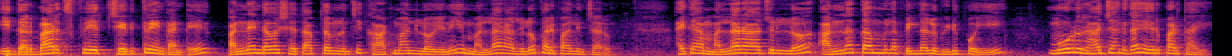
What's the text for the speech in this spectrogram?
ఈ దర్బార్ స్క్వేర్ చరిత్ర ఏంటంటే పన్నెండవ శతాబ్దం నుంచి కాట్మాండ్ లోయని మల్లారాజులు పరిపాలించారు. అయితే ఆ మల్లరాజుల్లో అన్నతమ్ముల పిల్లలు విడిపోయి మూడు రాజ్యాలుగా ఏర్పడతాయి.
